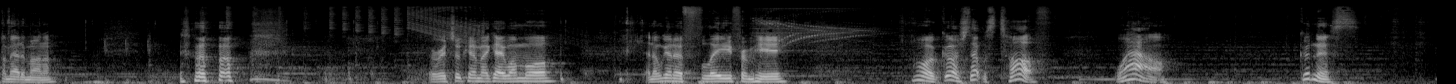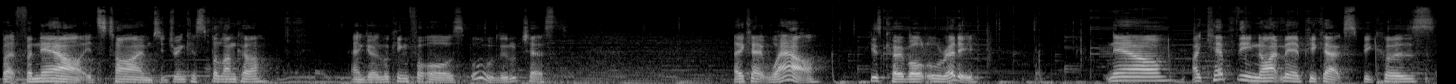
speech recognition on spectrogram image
I'm out of mana. A orichalcum. Okay, one more. And I'm going to flee from here. Oh, gosh. That was tough. Wow. Goodness. But for now, it's time to drink a spelunker and go looking for ores. Ooh, little chest. Okay, wow. Here's cobalt already. Now, I kept the nightmare pickaxe because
